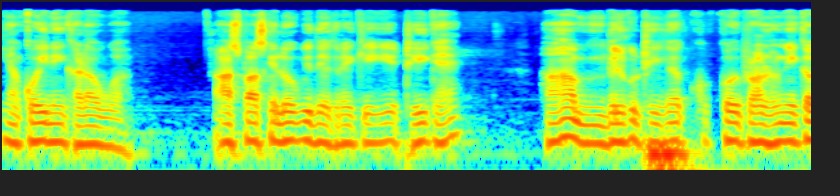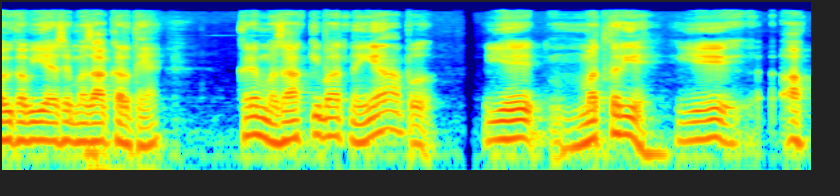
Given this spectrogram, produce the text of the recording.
यहाँ कोई नहीं खड़ा हुआ। आसपास के लोग भी देख रहे हैं कि ये ठीक हैं। हाँ हाँ बिल्कुल ठीक है को, कोई प्रॉब्लम नहीं। कभी कभी ऐसे मज़ाक करते हैं। कह रहे मज़ाक की बात नहीं है आप। ये मत करिए। ये आप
